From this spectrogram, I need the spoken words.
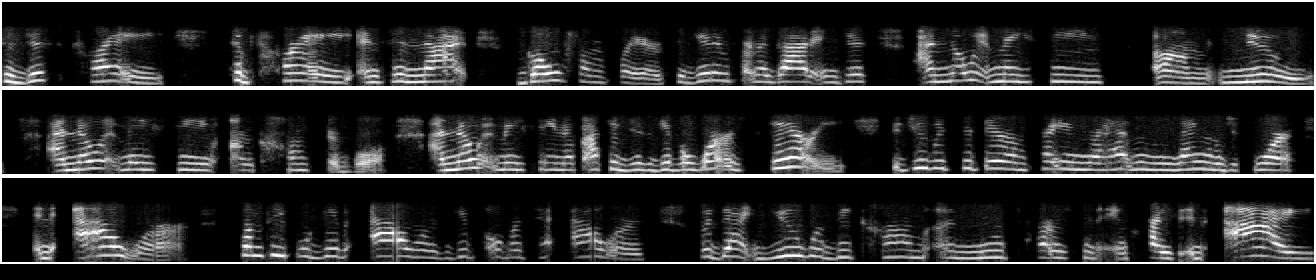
to just pray, to pray and to not go from prayer, to get in front of God and just, I know it may seem um, new. I know it may seem uncomfortable. I know it may seem, if I could just give a word, scary, that you would sit there and pray in your heavenly language for an hour. Some people give hours, give over to hours, but that you would become a new person in Christ. And I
